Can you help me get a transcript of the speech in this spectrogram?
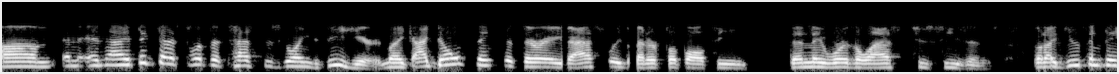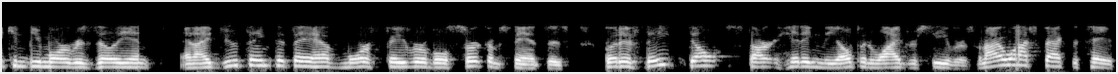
Um, and, and I think that's what the test is going to be here. Like, I don't think that they're a vastly better football team than they were the last two seasons, but I do think they can be more resilient, and I do think that they have more favorable circumstances. But if they don't start hitting the open wide receivers, when I watch back the tape,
